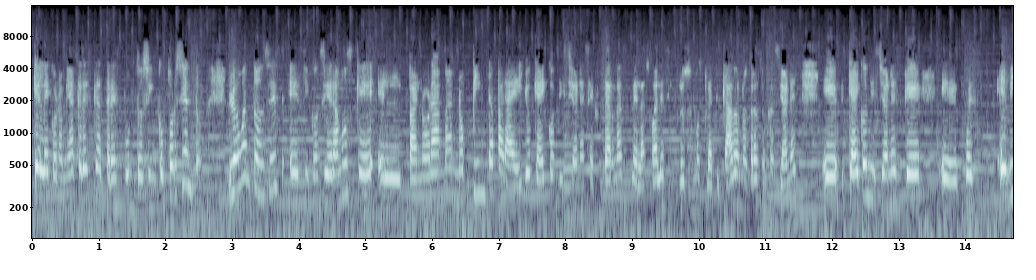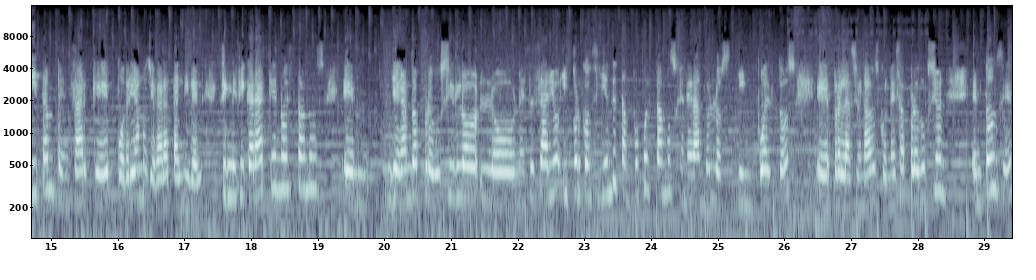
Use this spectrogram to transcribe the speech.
que la economía crezca 3.5%. Luego entonces, eh, si consideramos que el panorama no pinta para ello, que hay condiciones externas de las cuales incluso hemos platicado en otras ocasiones, eh, que hay condiciones que pues evitan pensar que podríamos llegar a tal nivel, significará que no estamos em, llegando a producir lo, lo, necesario y por consiguiente tampoco estamos generando los impuestos eh, relacionados con esa producción. Entonces,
